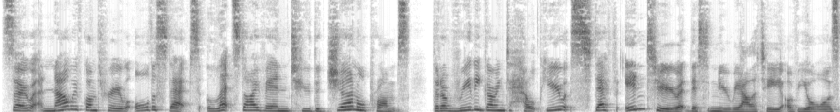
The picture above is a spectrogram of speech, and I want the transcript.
So now we've gone through all the steps, let's dive into the journal prompts that are really going to help you step into this new reality of yours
